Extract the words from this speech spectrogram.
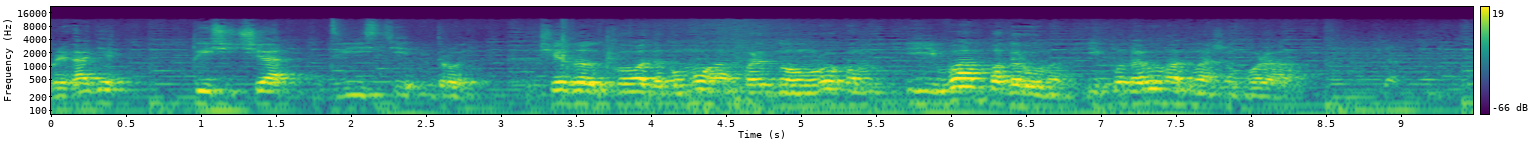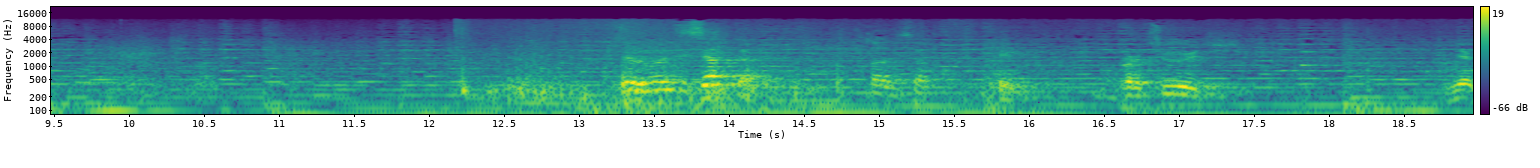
бригаді 1200 дронів. Ще додаткова допомога перед Новим роком і вам подарунок, і подарунок нашим ворогам. Це вже на десятка працюють як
